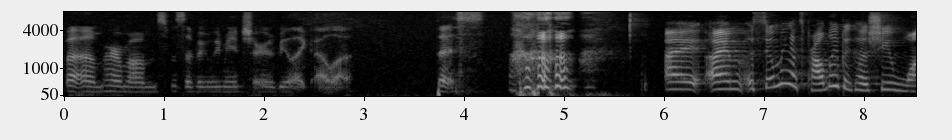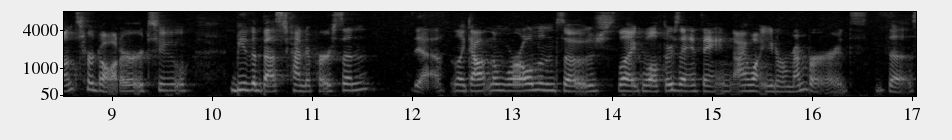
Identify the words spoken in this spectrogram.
But um, her mom specifically made sure to be like Ella, this. I I'm assuming it's probably because she wants her daughter to be the best kind of person yeah, like out in the world and so it's just like well if there's anything i want you to remember it's this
